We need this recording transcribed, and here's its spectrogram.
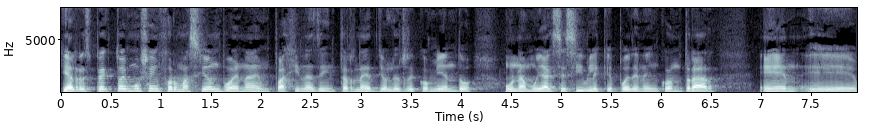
Y al respecto hay mucha información buena en páginas de internet. Yo les recomiendo una muy accesible que pueden encontrar en eh,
